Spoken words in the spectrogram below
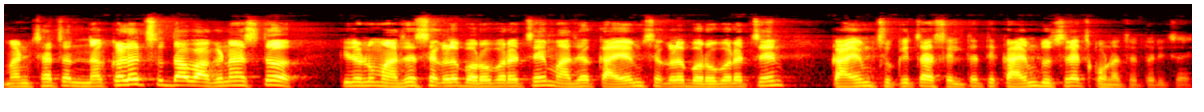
माणसाचं नकळत सुद्धा वागणं असतं की जणू माझं सगळं बरोबरच आहे माझं कायम सगळं बरोबरच आहे कायम चुकीचं असेल तर ते कायम दुसऱ्याच कोणाचं तरीच आहे.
